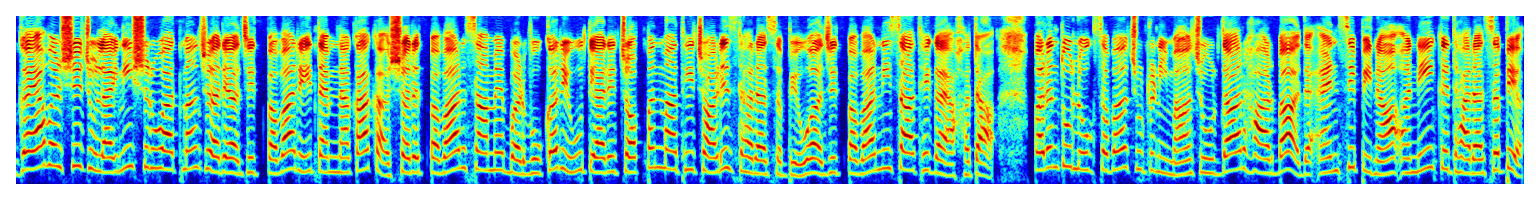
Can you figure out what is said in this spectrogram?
ગયા વર્ષે જુલાઈની શરૂઆતમાં જ્યારે અજીત પવારે તેમના કાકા શરદ પવાર સામે બળવું કર્યું, ત્યારે ચોપનમાંથી ચાળીસ ધારાસભ્યો અજીત પવારની સાથે ગયા હતા. પરંતુ લોકસભા ચૂંટણીમાં જોરદાર હાર બાદ એનસીપીના અનેક ધારાસભ્ય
